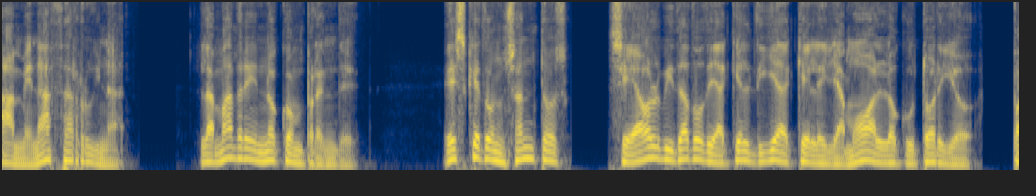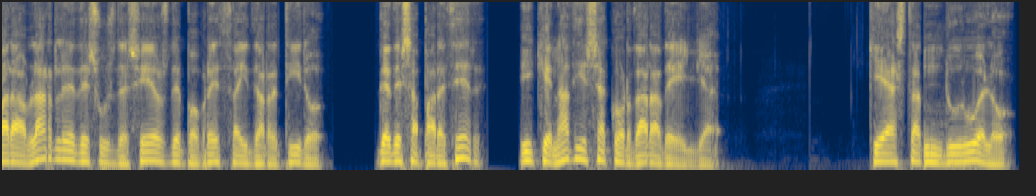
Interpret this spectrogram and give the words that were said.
amenaza ruina. La madre no comprende. Es que don Santos se ha olvidado de aquel día que le llamó al locutorio para hablarle de sus deseos de pobreza y de retiro, de desaparecer y que nadie se acordara de ella. Que hasta Duruelo,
